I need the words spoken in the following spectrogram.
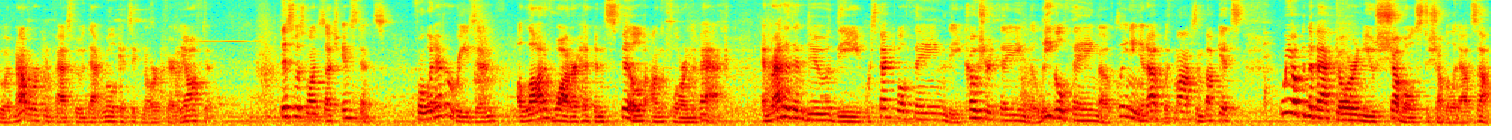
who have not worked in fast food, that rule gets ignored fairly often. This was one such instance. For whatever reason, a lot of water had been spilled on the floor in the back. And rather than do the respectable thing, the kosher thing, the legal thing of cleaning it up with mops and buckets, we opened the back door and used shovels to shovel it outside.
